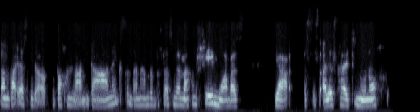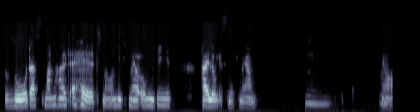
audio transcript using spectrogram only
dann war erst wieder wochenlang gar nichts und dann haben wir beschlossen, wir machen Chemo. Aber es, ja, es ist alles halt nur noch so, dass man halt erhält ne? und nicht mehr irgendwie, Heilung ist nicht mehr. Mhm. Ja.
